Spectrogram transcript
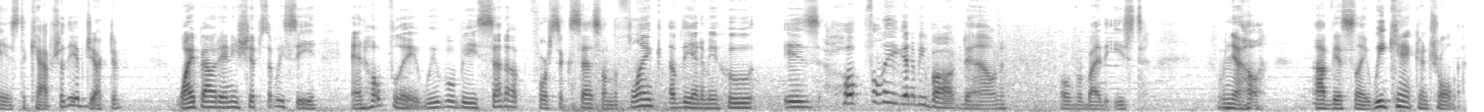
is to capture the objective, wipe out any ships that we see, and hopefully we will be set up for success on the flank of the enemy who is hopefully going to be bogged down over by the east. Now, obviously, we can't control that.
